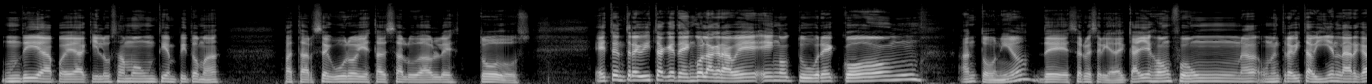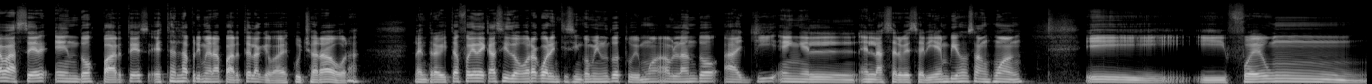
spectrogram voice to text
un día, pues aquí lo usamos un tiempito más para estar seguros y estar saludables todos. Esta entrevista que tengo la grabé en octubre con Antonio de Cervecería del Callejón. Fue una, entrevista bien larga, va a ser en dos partes. Esta es la primera parte, la que va a escuchar ahora. La entrevista fue de casi 2 horas 45 minutos. Estuvimos hablando allí en, el, en la cervecería en Viejo San Juan. Y, fue un,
